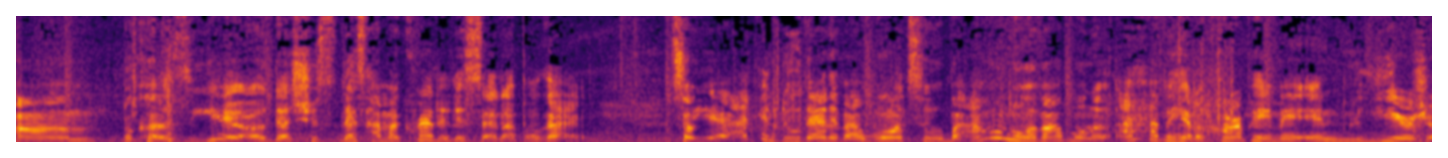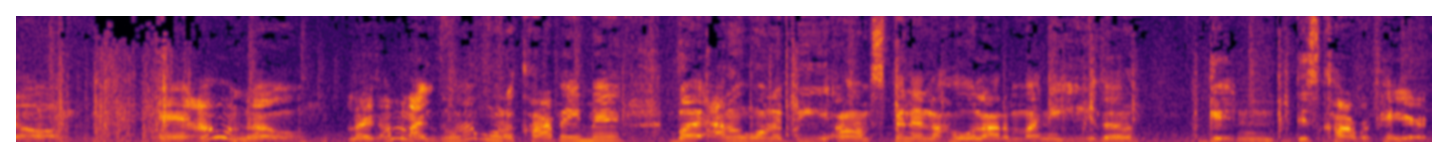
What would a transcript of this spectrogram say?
um because yeah that's just that's how my credit is set up okay? So yeah i can do that if i want to but i don't know if i want to i haven't had a car payment in years y'all and i don't know. Like i'm like do i want a car payment? But i don't want to be um, spending a whole lot of money either getting this car repaired.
